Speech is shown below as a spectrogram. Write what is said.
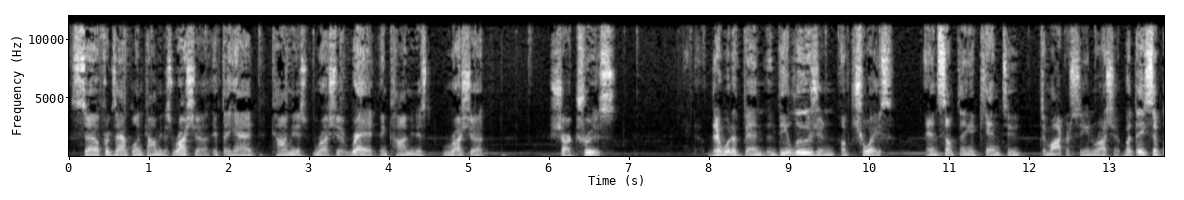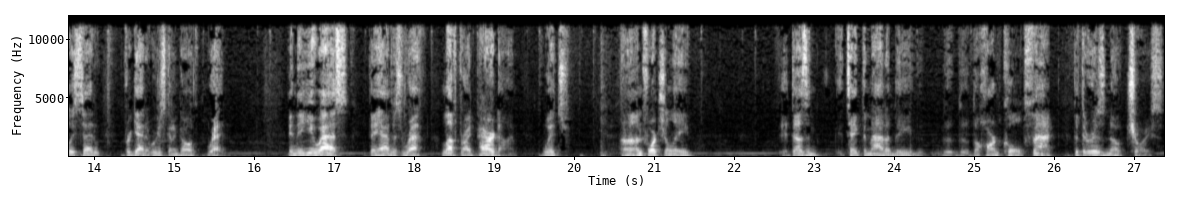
So, for example, in communist Russia, if they had communist Russia red and communist Russia chartreuse, there would have been the illusion of choice and something akin to democracy in Russia. But they simply said, forget it, we're just going to go red. In the U.S., they have this left-right paradigm, which uh, unfortunately it doesn't take them out of the, the, the hard, cold fact that there is no choice.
